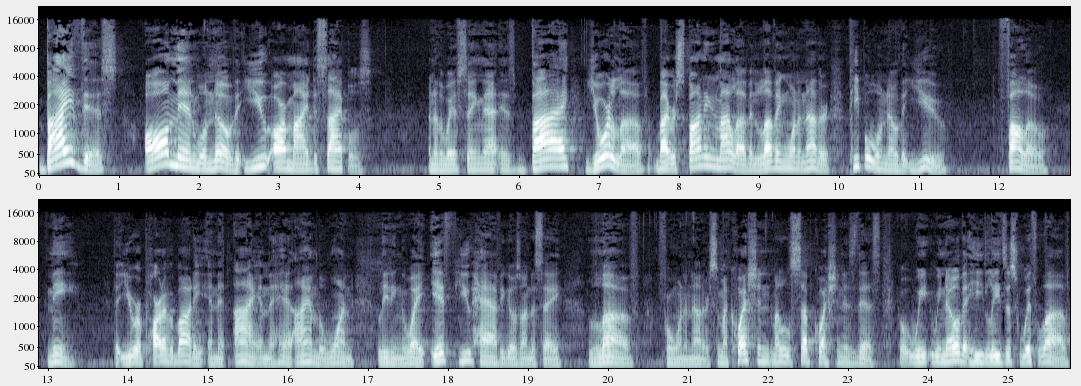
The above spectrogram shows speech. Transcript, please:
By this, all men will know that you are my disciples. Another way of saying that is by your love, by responding to my love and loving one another, people will know that you follow me that you are part of a body and that I am the head. I am the one leading the way. If you have, he goes on to say, love for one another. So, my question, my little sub question is this. We, we know that he leads us with love.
